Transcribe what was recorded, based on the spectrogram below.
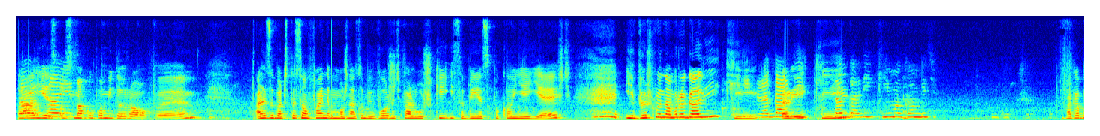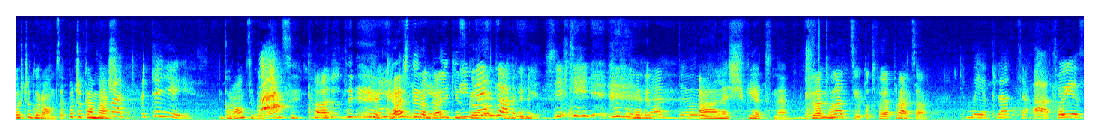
Ta jest o jest- smaku pomidorowym. Ale zobacz, te są fajne, bo można sobie włożyć paluszki i sobie je spokojnie jeść. I wyszły nam rogaliki. Rogaliki, rogaliki mogą być... Uwaga, bo jeszcze gorące. Poczekamy aż... Patrz, a to nie jest. Gorący, gorący. Każdy, każdy rogalik jest gorący. Ale świetne. Gratulacje, to Twoja praca. To moja praca. A, to jest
